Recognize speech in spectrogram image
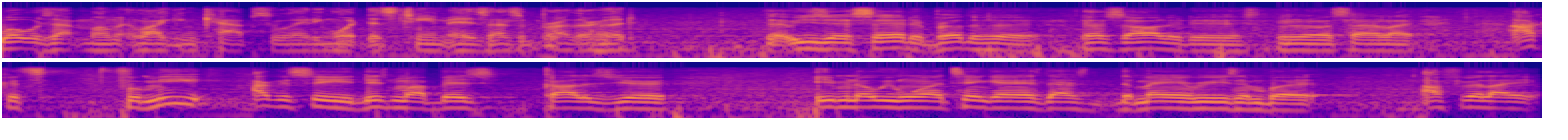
What was that moment like encapsulating what this team is as a brotherhood? That you just said it, brotherhood. That's all it is. You know what I'm saying? Like, I could, for me, I could see this is my best college year. Even though we won 10 games, that's the main reason. But I feel like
